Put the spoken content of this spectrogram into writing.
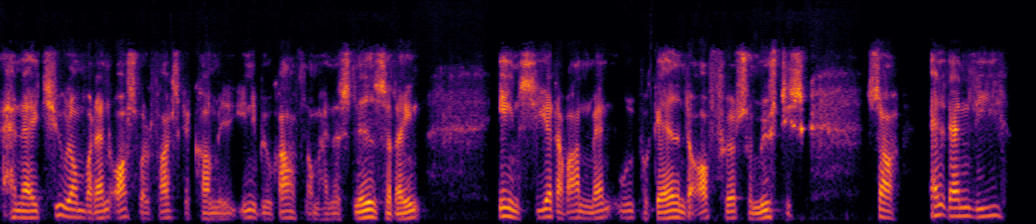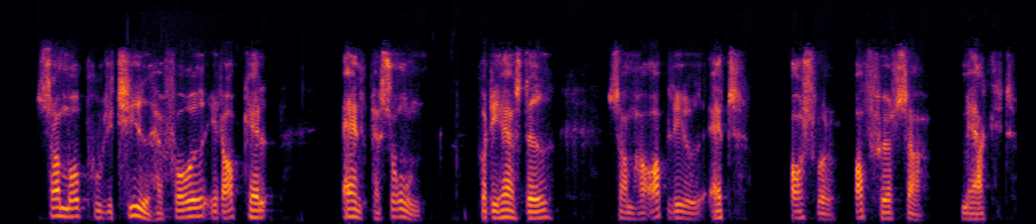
han er i tvivl om, hvordan Oswald faktisk er kommet ind i biografen, om han er snedet sig derind. En siger, at der var en mand ude på gaden, der opførte sig mystisk. Så alt andet lige, så må politiet have fået et opkald af en person på det her sted, som har oplevet, at Oswald opførte sig mærkeligt.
